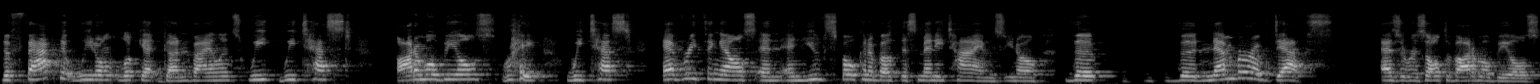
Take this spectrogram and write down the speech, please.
the fact that we don't look at gun violence, we we test automobiles, right? We test everything else and and you've spoken about this many times you know the the number of deaths as a result of automobiles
